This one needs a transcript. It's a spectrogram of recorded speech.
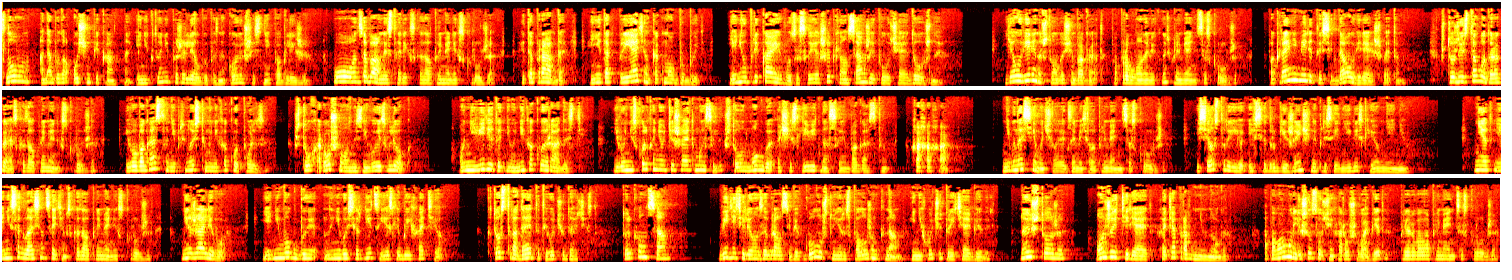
Словом, она была очень пикантна, и никто не пожалел бы, познакомившись с ней поближе. «О, он забавный старик», — сказал племянник Скруджа. «Это правда, и не так приятен, как мог бы быть. Я не упрекаю его, за свои ошибки он сам же и получает должное». «Я уверена, что он очень богат», — попробовала намекнуть племянница Скруджа. «По крайней мере, ты всегда уверяешь в этом». «Что же из того, дорогая?» — сказал племянник Скруджа. Его богатство не приносит ему никакой пользы. Что хорошего он из него извлек? Он не видит от него никакой радости. Его нисколько не утешает мысль, что он мог бы осчастливить нас своим богатством. Ха-ха-ха. Невыносимый человек, заметила племянница Скруджа. И сестры ее, и все другие женщины присоединились к ее мнению. «Нет, я не согласен с этим», — сказал племянник Скруджа. «Мне жаль его. Я не мог бы на него сердиться, если бы и хотел. Кто страдает от его чудачества? Только он сам. Видите ли, он забрал себе в голову, что не расположен к нам и не хочет прийти обедать. Ну и что же? Он же и теряет, хотя, правда, немного. А, по-моему, он лишился очень хорошего обеда, прервала племянница Скруджа.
